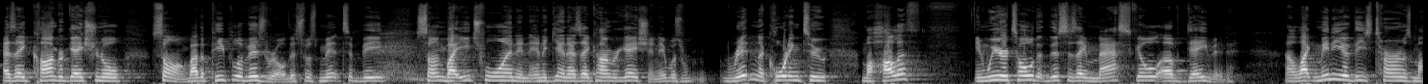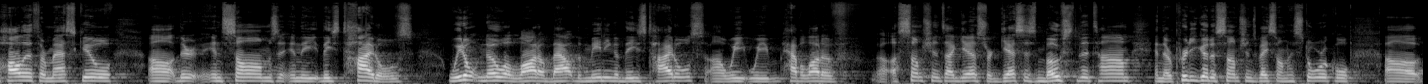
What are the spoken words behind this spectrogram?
as a congregational song by the people of Israel. This was meant to be sung by each one, and, and again, as a congregation. It was written according to Mahalath, and we are told that this is a maskil of David. Now, like many of these terms, Mahalath or maskil, uh, in Psalms, in the, these titles, we don't know a lot about the meaning of these titles. Uh, we, we have a lot of uh, assumptions, I guess, or guesses most of the time, and they're pretty good assumptions based on historical uh,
